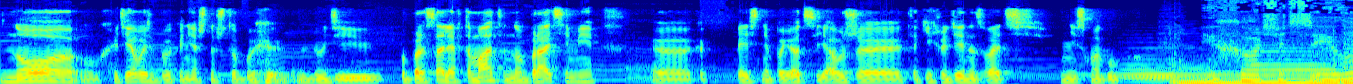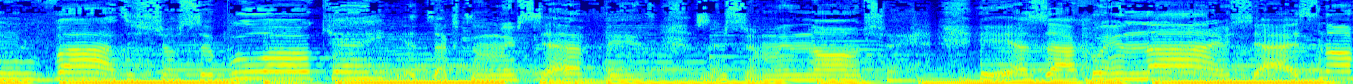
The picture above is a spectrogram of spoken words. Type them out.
Но хотелось бы, конечно, чтобы люди побросали автоматы, но братьями, э, как песня поется, я уже таких людей назвать не смогу. І хочу цілувати, щоб все було окей. Я так втомився від з іншими ночей. І я захлинаюся і знов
